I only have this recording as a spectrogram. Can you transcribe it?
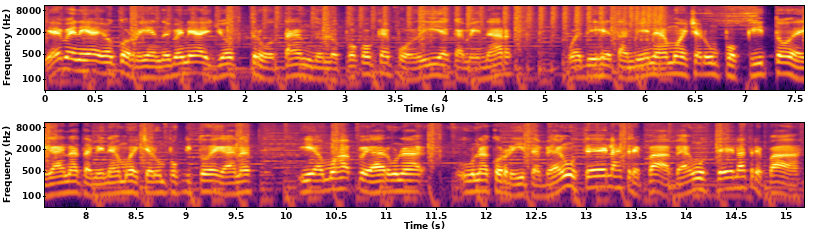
Y ahí venía yo corriendo, ahí venía yo trotando, lo poco que podía caminar. Pues dije, también le vamos a echar un poquito de gana, también le vamos a echar un poquito de gana y vamos a pegar una, una corrida. Vean ustedes las trepadas, vean ustedes las trepadas.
